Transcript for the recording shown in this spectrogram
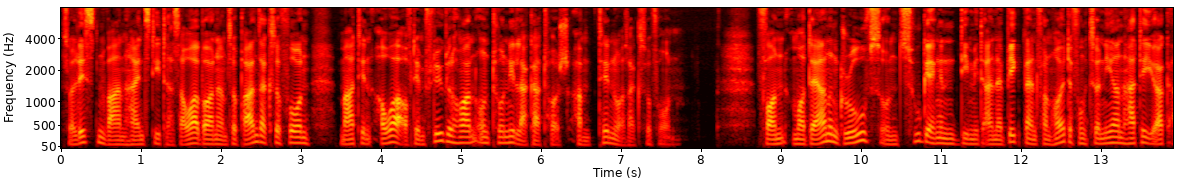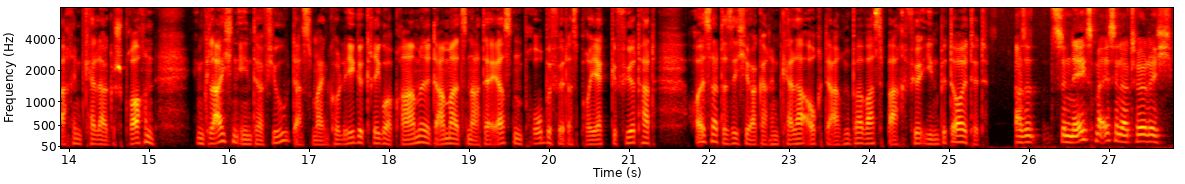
Solisten waren Heinz-Dieter Sauerborn am Sopransaxophon, Martin Auer auf dem Flügelhorn und Toni Lakatosch am Tenorsaxophon. Von modernen Grooves und Zugängen, die mit einer Big Band von heute funktionieren, hatte Jörg Achim Keller gesprochen. Im gleichen Interview, das mein Kollege Gregor Bramel damals nach der ersten Probe für das Projekt geführt hat, äußerte sich Jörg Achim Keller auch darüber, was Bach für ihn bedeutet. Also zunächst mal ist er natürlich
